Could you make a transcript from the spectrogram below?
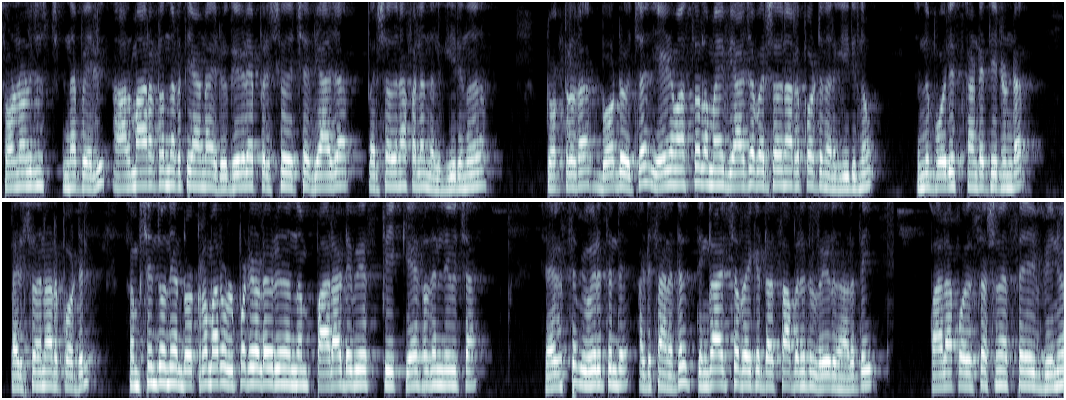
സോണോളജിസ്റ്റ് എന്ന പേരിൽ ആൾമാറാട്ടം നടത്തിയാണ് രോഗികളെ പരിശോധിച്ച വ്യാജ പരിശോധനാ ഫലം നൽകിയിരുന്നത്. ഡോക്ടറുടെ ബോർഡ് വെച്ച് ഏഴ് മാസത്തോളമായി വ്യാജ പരിശോധനാ റിപ്പോർട്ട് നൽകിയിരുന്നു. എന്ന് പോലീസ് കണ്ടെത്തിയിട്ടുണ്ട്. പരിശോധനാ റിപ്പോർട്ടിൽ സംശയം തോന്നിയ ഡോക്ടർമാർ ഉൾപ്പെടെയുള്ളവരിൽ നിന്നും Pala D S P K Sadan ലഭിച്ച രഹസ്യ വിവരത്തിന്റെ അടിസ്ഥാനത്തിൽ തിങ്കളാഴ്ച വൈകിട്ട് സ്ഥാപനത്തിൽ റെയ്ഡ് നടത്തി. Pala police station S I Vinu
